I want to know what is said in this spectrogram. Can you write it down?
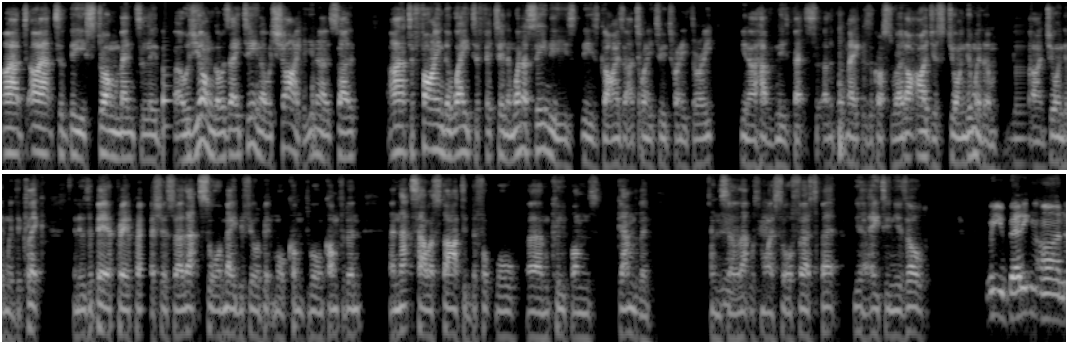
I had to, I had to be strong mentally, but I was young. I was 18. I was shy. You know, so I had to find a way to fit in. And when I seen these these guys at 22, 23, you know, having these bets at the bookmakers across the road, I, I just joined in with them. I joined in with the click, and it was a bit of peer pressure. So that sort of made me feel a bit more comfortable and confident. And that's how I started the football um, coupons gambling. And so that was my sort of first bet. Yeah, 18 years old. Were you betting on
